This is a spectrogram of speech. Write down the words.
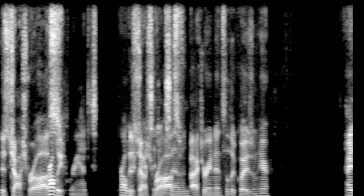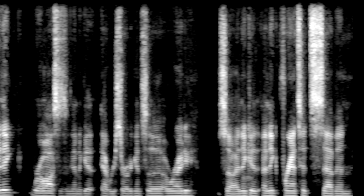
It's Josh Rojas Probably France. Probably is Josh hitting Rojas seven. factoring into the equation here? I think Rojas isn't going to get every start against a, a righty. So I think Mhm. it, I think France hits seven.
